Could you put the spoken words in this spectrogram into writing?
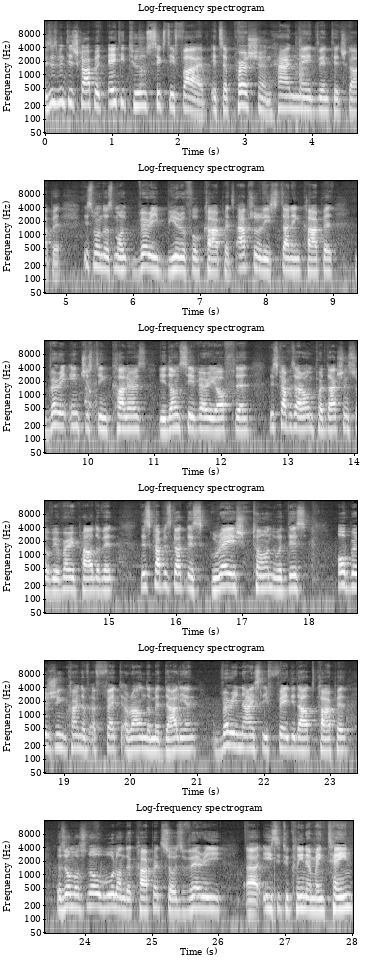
This is vintage carpet 8265. It's a Persian handmade vintage carpet. This is one of those most very beautiful carpets. Absolutely stunning carpet. Very interesting colors. You don't see very often. This carpet is our own production, so we're very proud of it. This carpet's got this grayish tone with this aubergine kind of effect around the medallion. Very nicely faded out carpet. There's almost no wool on the carpet, so it's very uh, easy to clean and maintain.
